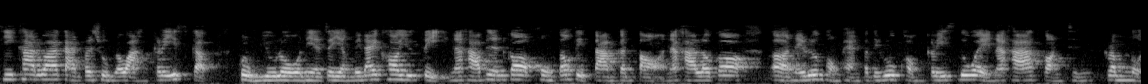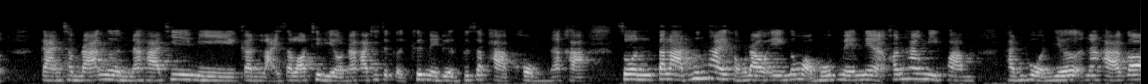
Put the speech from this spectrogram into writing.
ที่คาดว่าการประชุมระหว่างกรีซกับกลุ่มยูโรเนี่ยจะยังไม่ได้ข้อยุตินะคะเพราะฉะนั้นก็คงต้องติดตามกันต่อนะคะ แล้วก็ในเรื่องของแผนปฏิรูปของกรีซด้วยนะคะ ก่อนถึงกำหนด การชำระเงินนะคะที่มีกันหลายสล็อตทีเดียวนะคะที่จะเกิดขึ้นในเดือนพฤษภาคมนะคะ ส่วนตลาดหุ้นไทยของเราเองต้องบอก movement เนี่ยค่อนข้างมีความผันผวนเยอะนะคะ ก็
